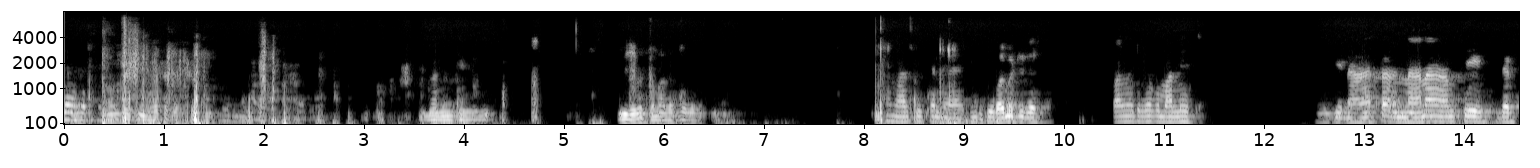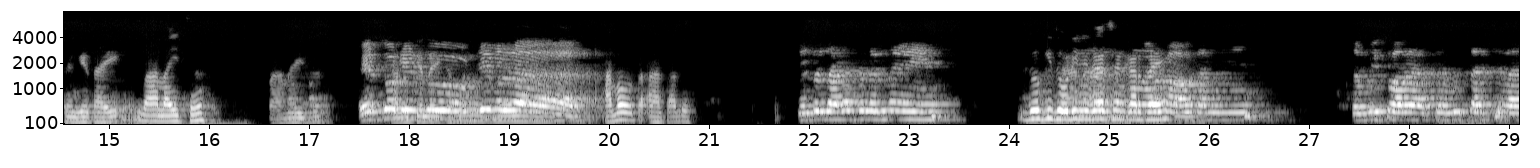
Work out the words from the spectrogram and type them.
नको मान्य म्हणजे नाना नाना आमचे दर्शन घेत आहे. नानाईचं नानाईचं एलकोट एलकोट जय मल्हार. थांबा होता हा चालू. दोघी जोडीने दर्शन करताय. सव्वीस सव्वीस तारखेला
